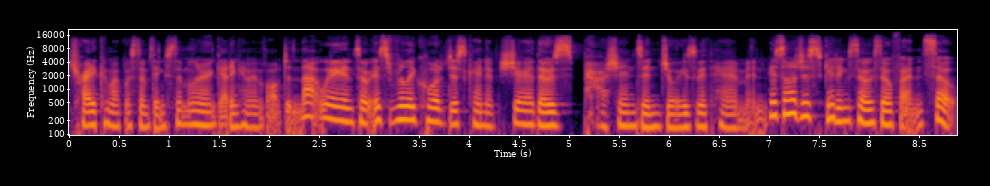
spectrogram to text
try to come up with something similar and getting him involved in that way. And so it's really cool to just kind of share those passions and joys with him. And it's all just getting so, so fun. So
